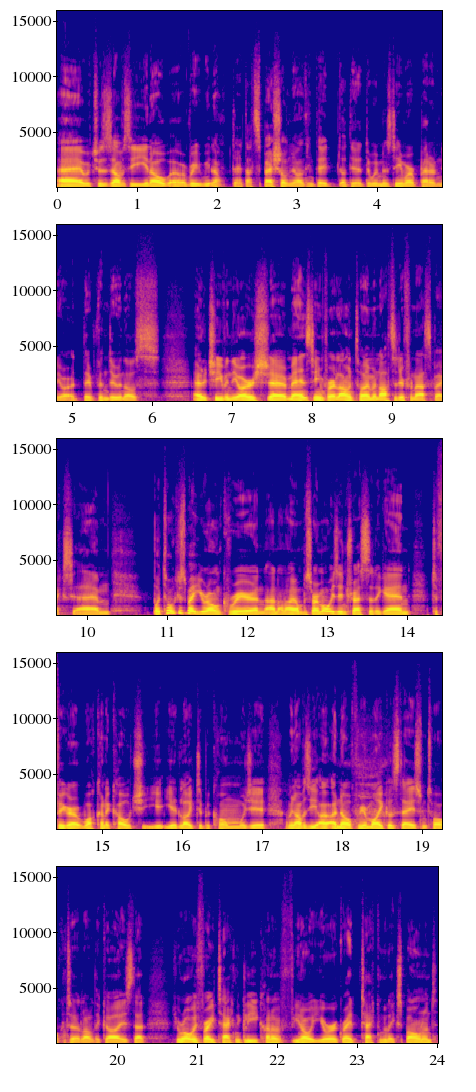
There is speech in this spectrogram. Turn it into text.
uh, which was obviously, you know, uh, re, you know, that's special. You know, I think they the, the women's team are better than the they've been doing those out achieving the Irish uh, men's team for a long time in lots of different aspects. Um, but talk to us about your own career, and, and, and I'm sorry, I'm always interested again to figure out what kind of coach you, you'd like to become. Would you? I mean, obviously, I, I know from your Michaels days, from talking to a lot of the guys, that you're always very technically kind of, you know, you're a great technical exponent.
